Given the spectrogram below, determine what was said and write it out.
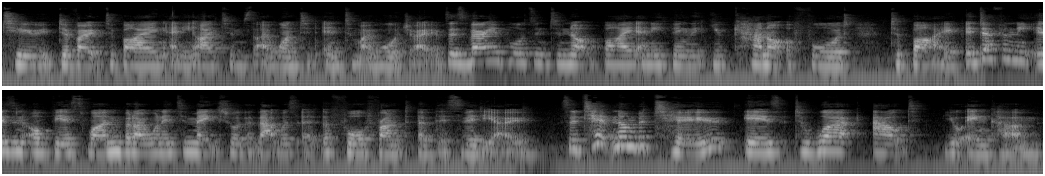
to devote to buying any items that I wanted into my wardrobe. So it's very important to not buy anything that you cannot afford to buy. It definitely is an obvious one, but I wanted to make sure that that was at the forefront of this video. So tip number two is to work out your income.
